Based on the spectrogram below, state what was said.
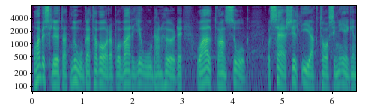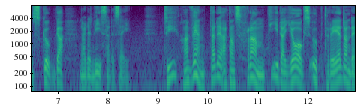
Och han beslöt att noga ta vara på varje ord han hörde och allt vad han såg och särskilt iaktta sin egen skugga när den visade sig. Ty han väntade att hans framtida jags uppträdande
